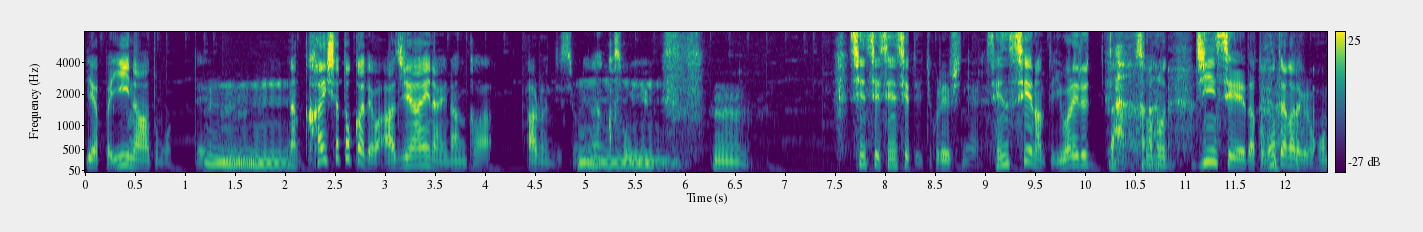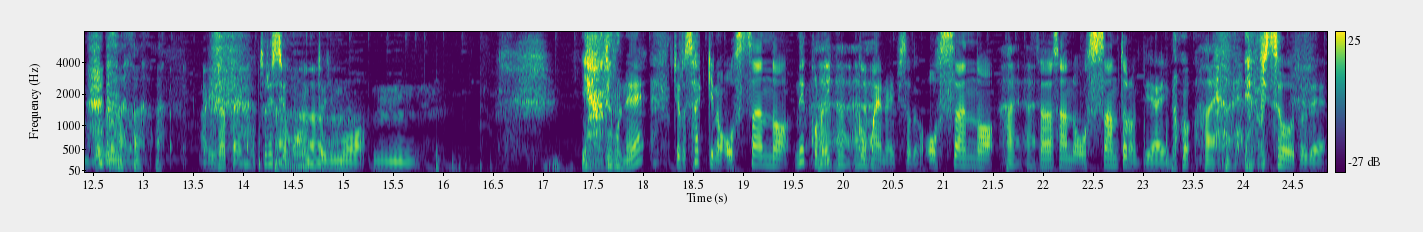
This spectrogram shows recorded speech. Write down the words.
やっぱいいなと思って。なんか会社とかでは味わえないなんかあるんですよね。なんかそういう。うん。先生先生って言ってくれるしね。先生なんて言われる、その人生だと思ってなかったけど、本当、うん、ありがたいことですよ、本当にもう。うん。いや、でもね、ちょっとさっきのおっさんの、ね、このはいはいはい1個前のエピソードがおっさんの、はいはい。さださんのおっさんとの出会いの。エピソードで。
